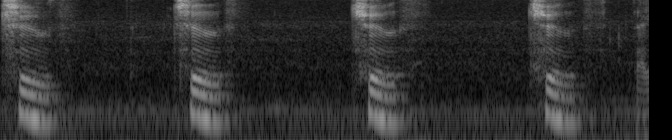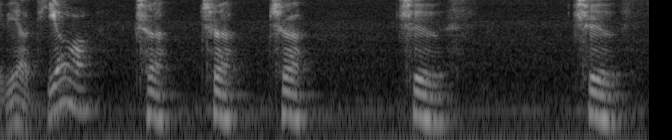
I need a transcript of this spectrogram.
choose。truth, truth, truth，再一遍啊，t r ch ch ch truth, truth,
